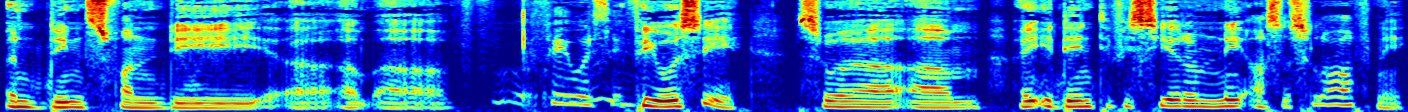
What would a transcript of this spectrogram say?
in diens van die uh, um, uh, VOC. VOC. So uh, um hy identifiseer hom nie as 'n slaaf nie.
